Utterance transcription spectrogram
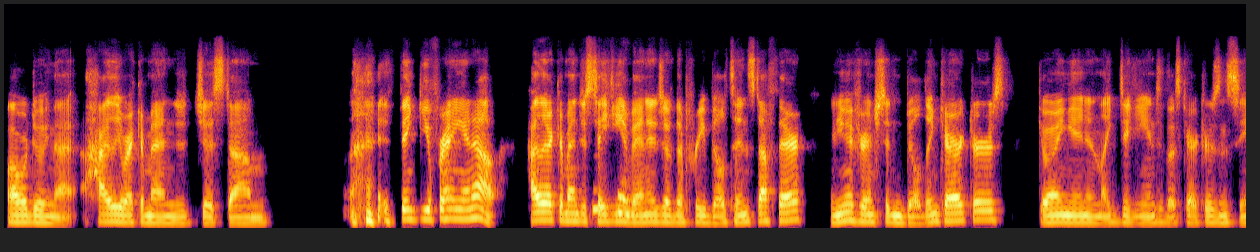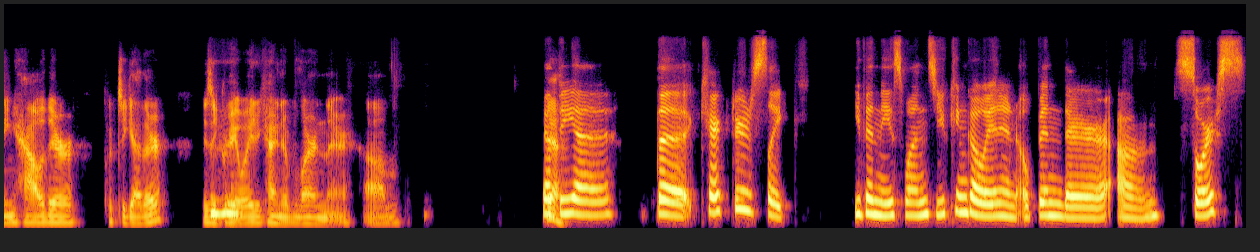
While we're doing that, highly recommend just um, thank you for hanging out. Highly recommend just taking advantage of the pre-built-in stuff there. And even if you're interested in building characters, going in and like digging into those characters and seeing how they're put together is a great way to kind of learn there. Um, Yeah, Yeah. the uh the characters like even these ones, you can go in and open their um source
